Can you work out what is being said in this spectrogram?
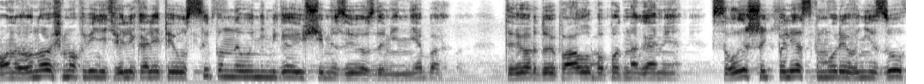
Он вновь мог видеть великолепие усыпанного немигающими звездами неба, твердую палубу под ногами, слышать плеск моря внизу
